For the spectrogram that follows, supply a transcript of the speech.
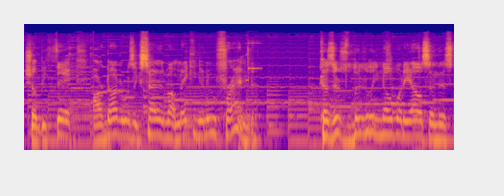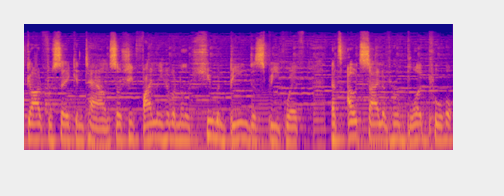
she'll be thick. Our daughter was excited about making a new friend. Because there's literally nobody else in this godforsaken town, so she'd finally have another human being to speak with that's outside of her blood pool,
